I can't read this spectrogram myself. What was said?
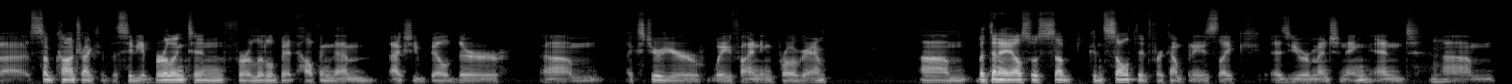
uh, subcontract at the city of Burlington for a little bit, helping them actually build their um, exterior wayfinding program. Um, but then I also sub consulted for companies like as you were mentioning, and mm-hmm. um,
